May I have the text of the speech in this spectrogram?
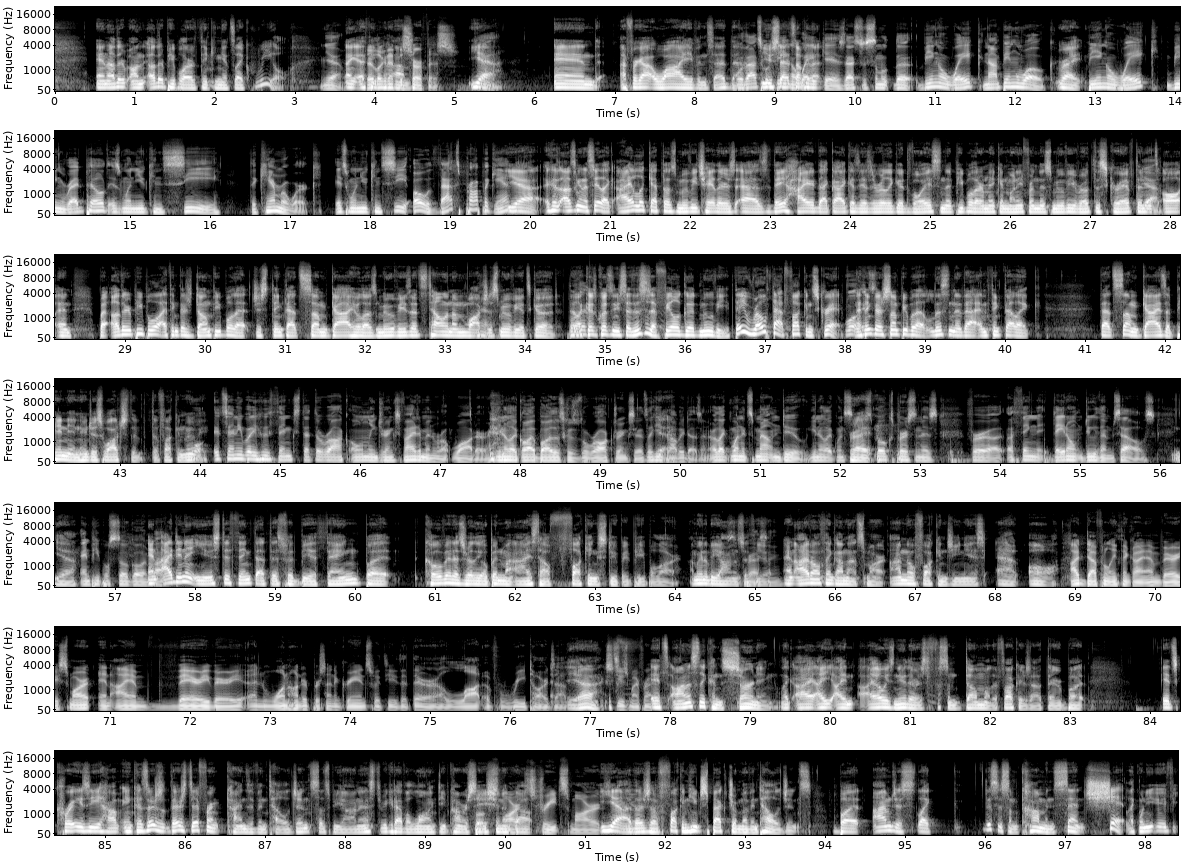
and other on other people are thinking it's like real. Yeah. I, I They're think, looking at um, the surface. Yeah. And I forgot why I even said that. Well, that's you what said being something awake that, is. That's just some the being awake, not being woke. Right. Being awake, being red pilled is when you can see the camera work. It's when you can see, oh, that's propaganda. Yeah, because I was gonna say like I look at those movie trailers as they hired that guy because he has a really good voice, and the people that are making money from this movie wrote the script, and it's all. And but other people, I think there's dumb people that just think that's some guy who loves movies that's telling them watch this movie, it's good. They're Well, like, because he said this is a feel good movie. They wrote that fucking script. Well, I think there's some people that listen to that and think that like that's some guy's opinion who just watched the, the fucking movie. Well, it's anybody who thinks that The Rock only drinks vitamin ro- water. You know, like, oh, I buy this because The Rock drinks it. It's like he Yeah. probably doesn't. Or like when it's Mountain Dew. You know, like when some Right. spokesperson is for a, a thing that they don't do themselves, yeah. and people still go and, And. I didn't used to think that this would be a thing, but COVID has really opened my eyes to how fucking stupid people are. I'm going to be honest with you. And I don't think I'm that smart. I'm no fucking genius at all. I definitely think I am very smart, and I am very, very, and 100% agreement with you that there are a lot of retards out there. Yeah. Excuse my friend. It's honestly concerning. Like I, I, I, I always knew there was some dumb motherfuckers out there, but it's crazy how because there's there's different kinds of intelligence. Let's be honest. We could have a long, deep conversation smart, about street smart. yeah, there's a fucking huge spectrum of intelligence. But I'm just like, this is some common sense shit. Like when you, if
